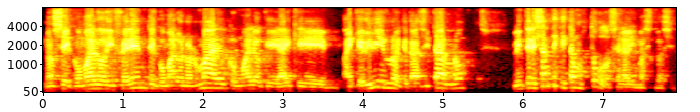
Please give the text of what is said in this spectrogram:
no sé, como algo diferente, como algo normal, como algo que hay que, hay que vivirlo, hay que transitarlo. Lo interesante es que estamos todos en la misma situación.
